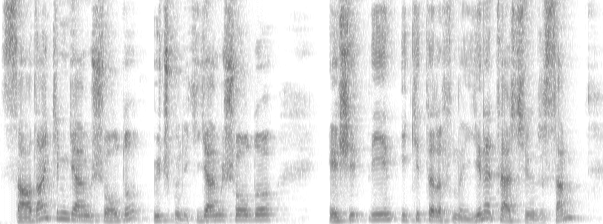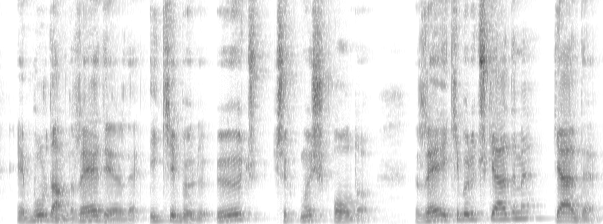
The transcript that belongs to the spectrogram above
Sağdan kim gelmiş oldu? 3 bölü 2 gelmiş oldu. Eşitliğin iki tarafını yine ters çevirirsem e buradan R değeri de 2 bölü 3 çıkmış oldu. R 2 bölü 3 geldi mi? Geldi.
